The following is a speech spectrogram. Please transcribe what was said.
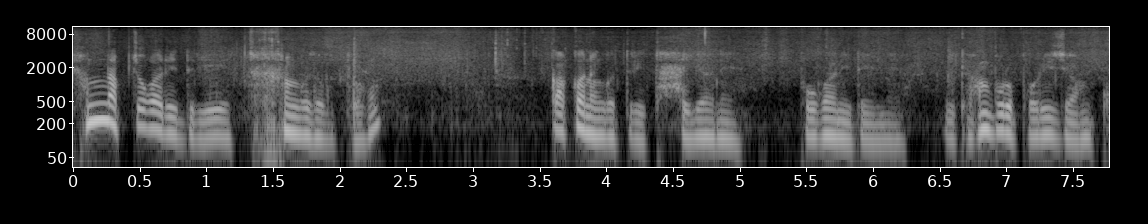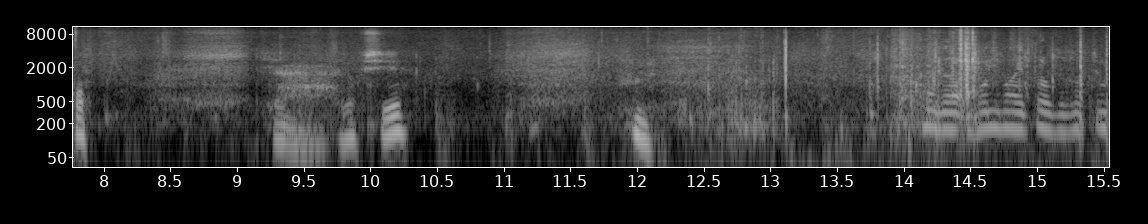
편납 쪼가리들이 작은 것부터 깎아낸 것들이 다 이 안에 보관이 되어 있네요. 이렇게 함부로 버리지 않고. 이야, 역시 그러다 물이 많이 떨어져서 좀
